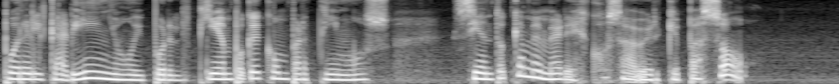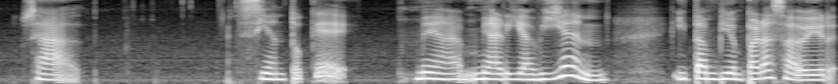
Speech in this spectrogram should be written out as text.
por el cariño y por el tiempo que compartimos, siento que me merezco saber qué pasó. O sea, siento que me, me haría bien. Y también para saber,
